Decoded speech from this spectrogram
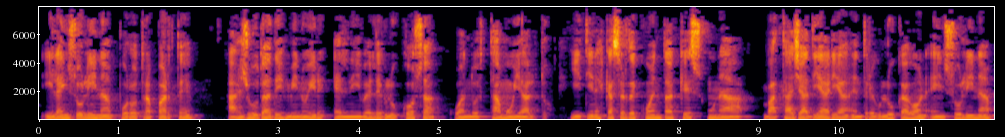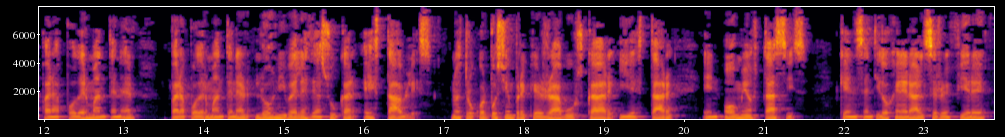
Y la insulina, por otra parte, ayuda a disminuir el nivel de glucosa cuando está muy alto y tienes que hacer de cuenta que es una batalla diaria entre glucagón e insulina para poder mantener para poder mantener los niveles de azúcar estables. Nuestro cuerpo siempre querrá buscar y estar en homeostasis, que en sentido general se refiere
